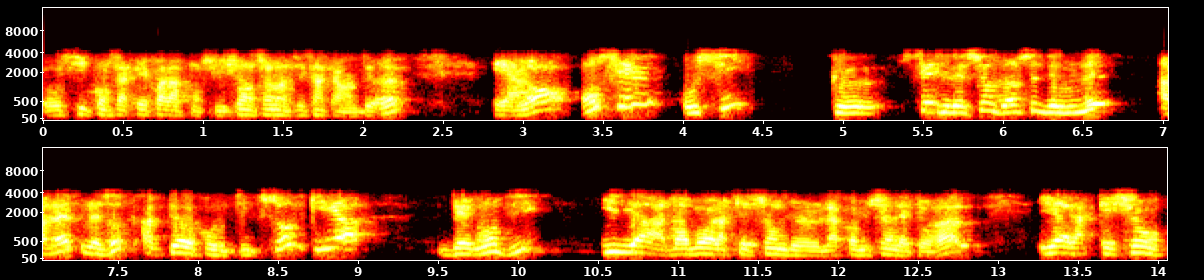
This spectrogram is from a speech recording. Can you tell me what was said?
aussi consacré par la Constitution en 1941. Et alors, on sait aussi que ces élections doivent se dérouler avec les autres acteurs politiques. Sauf qu'il y a des non-dits. Il y a d'abord la question de la commission électorale, il y a la question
